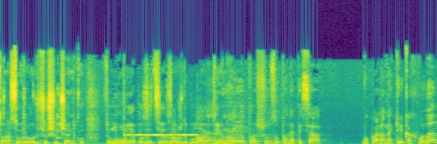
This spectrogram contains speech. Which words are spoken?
Тарасу Григоровичу Шевченку. Тому моя позиція завжди була Пане активна. Григорію, прошу зупинитися буквально на кілька хвилин.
